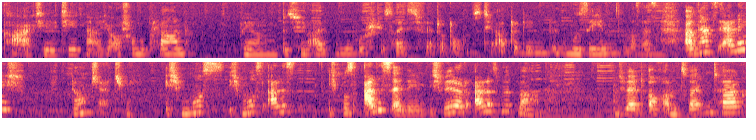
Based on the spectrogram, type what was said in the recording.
paar Aktivitäten habe ich auch schon geplant. Bin ein bisschen altmodisch, das heißt, ich werde dort auch ins Theater gehen, in Museen, sowas alles. Aber ganz ehrlich, don't judge me. Ich muss, ich muss alles, ich muss alles erleben. Ich will dort alles mitmachen. Ich werde auch am zweiten Tag,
